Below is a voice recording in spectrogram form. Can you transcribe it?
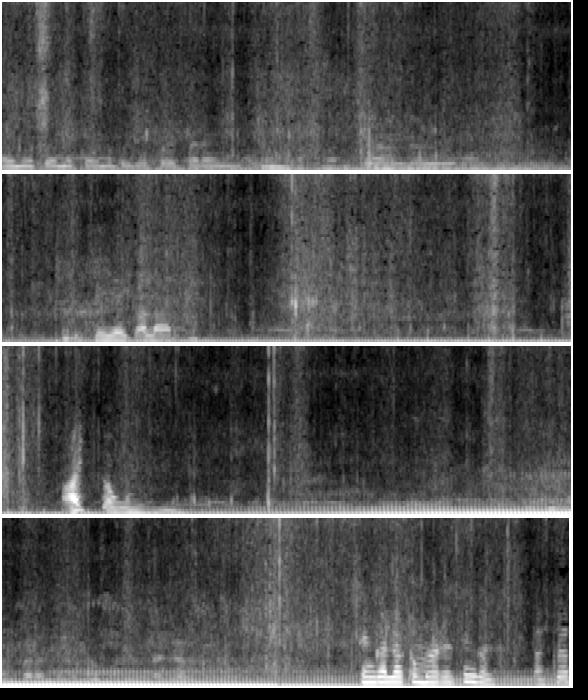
Ahí no puede meter uno porque puede parar. Que ya hay calar. Ay, está un... Tenga la cámara, téngala. Acá.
